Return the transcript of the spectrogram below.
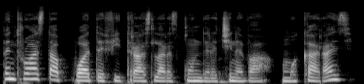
pentru asta poate fi tras la răspundere cineva, măcar azi?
